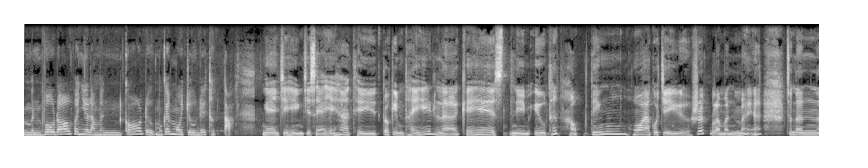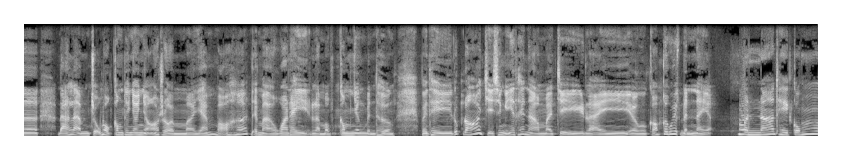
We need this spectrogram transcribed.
mình vô đó coi như là mình có được một cái môi trường để thực tập. Nghe chị Hiền chia sẻ vậy ha thì Tố Kim thấy là cái niềm yêu thích học tiếng Hoa của chị rất là mạnh mẽ. Cho nên ờ, đã làm chủ một công ty nho nhỏ rồi mà dám bỏ hết để mà qua đây là một công nhân bình thường. Vậy thì lúc đó chị suy nghĩ như thế nào mà chị lại ờ, có cái quyết định này ạ? Mình thì cũng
